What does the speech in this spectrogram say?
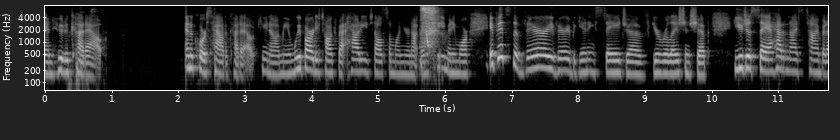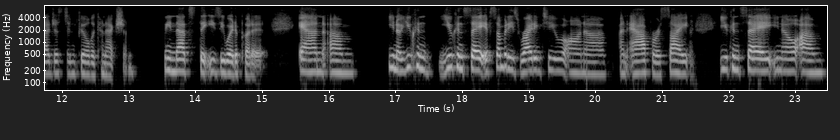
and who to cut out? And of course how to cut out you know i mean we've already talked about how do you tell someone you're not going to see them anymore? If it's the very very beginning stage of your relationship you just say i had a nice time but i just didn't feel the connection. I mean that's the easy way to put it. And um, you know you can you can say if somebody's writing to you on a, an app or a site you can say you know um,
